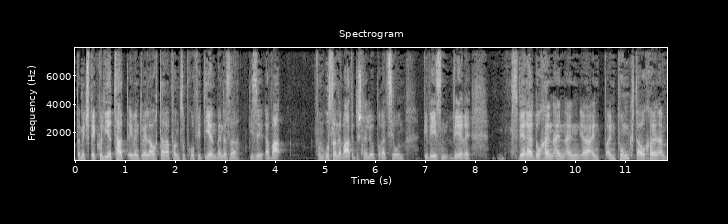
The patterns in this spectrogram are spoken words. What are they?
damit spekuliert hat, eventuell auch davon zu profitieren, wenn das äh, diese von Russland erwartete schnelle Operation gewesen wäre. Es wäre ja doch ein, ein, ein, ja, ein, ein Punkt, auch äh, ein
